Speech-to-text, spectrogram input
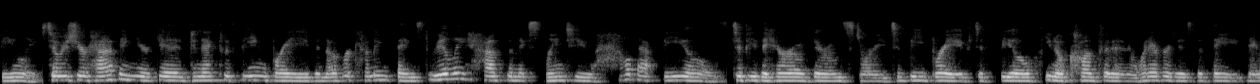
feeling. So as you're having your kid connect with being brave and overcoming things, really have them explain to you how that feels to be the hero of their own story, to be brave, to feel, you know, confident or whatever it is that they they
